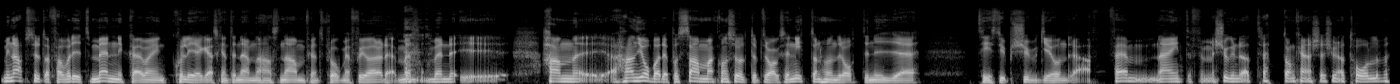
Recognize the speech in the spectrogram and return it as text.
min absoluta favoritmänniska var en kollega, jag ska inte nämna hans namn för jag inte frågat om jag får göra det. Men, men eh, han, han jobbade på samma konsultuppdrag sedan 1989 till typ 2005, nej inte för, men 2013 kanske, 2012.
